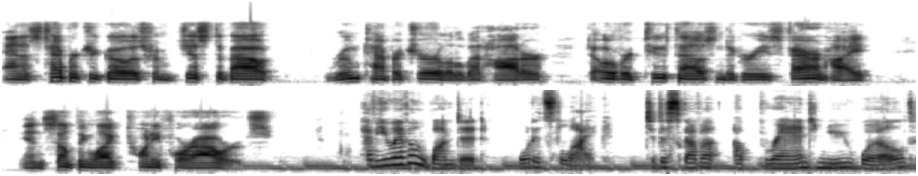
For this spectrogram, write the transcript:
and its temperature goes from just about room temperature, a little bit hotter, to over 2,000 degrees Fahrenheit in something like 24 hours. Have you ever wondered what it's like to discover a brand new world?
